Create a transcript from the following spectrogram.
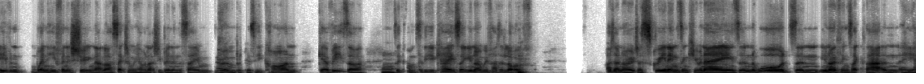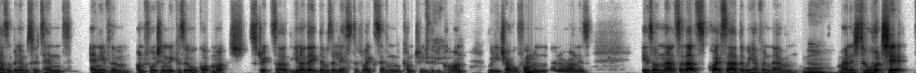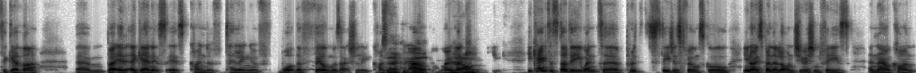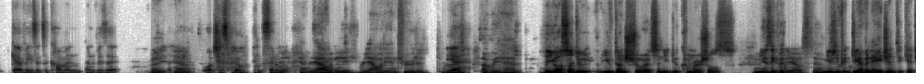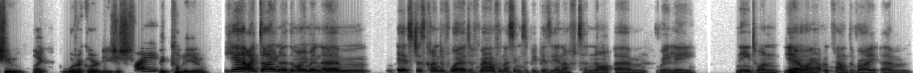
even when he finished shooting that last section, we haven't actually been in the same room because he can't get a visa oh. to come to the UK. So you know, we've had a lot of I don't know, just screenings and Q and A's and awards and you know things like that. And he hasn't been able to attend any of them, unfortunately, because it all got much stricter. You know, they, there was a list of like seven countries that you can't really travel from, mm. and, and Iran is is on that. So that's quite sad that we haven't um, yeah. managed to watch it together. Um, but it, again, it's it's kind of telling of what the film was actually kind exactly, of about. Yeah. You know, yeah, like he, he, came to study, went to prestigious film school, you know, spent a lot on tuition fees, and now can't get a visa to come and, and visit. Right. Uh, yeah. Watch his film in the cinema. Yeah, reality, so, reality intruded. yeah. ugly head. So you also do you've done shorts and you do commercials, music videos too. Music. Do you have an agent to get you like work, or do you just I, they come to you? Yeah, I don't at the moment. Um, it's just kind of word of mouth, and I seem to be busy enough to not um, really need one yet, or I haven't found the right. Um,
